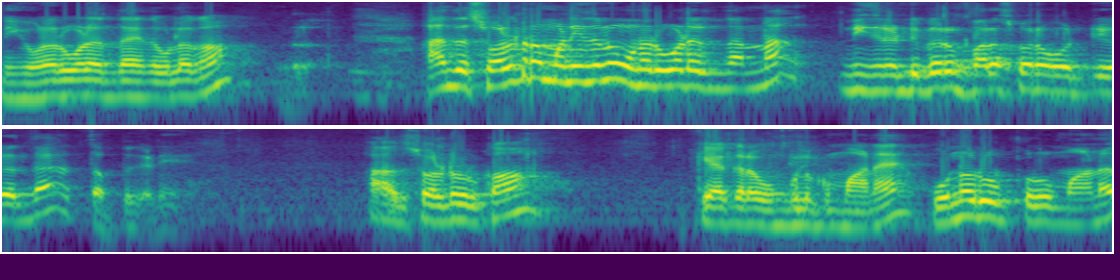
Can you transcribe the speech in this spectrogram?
நீங்கள் உணர்வோடு இருந்தால் இந்த உலகம் அந்த சொல்கிற மனிதனும் உணர்வோடு இருந்தான்னா நீங்கள் ரெண்டு பேரும் பரஸ்பரம் ஒற்றி வந்தால் தப்பு கிடையாது. அது சொல்கிறவருக்கும் கேட்குற உங்களுக்குமான உணர்வுபூர்வமான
